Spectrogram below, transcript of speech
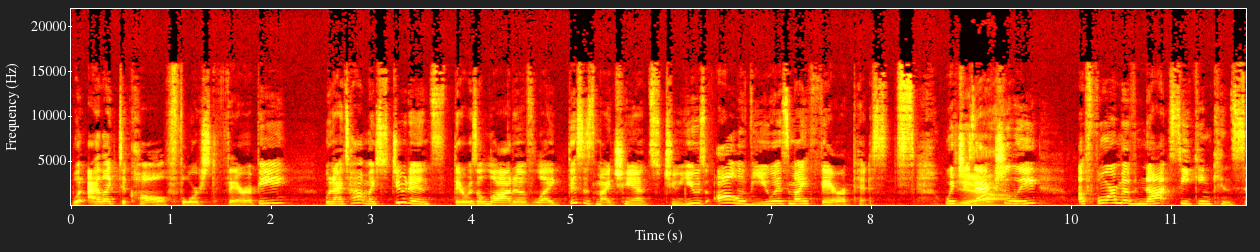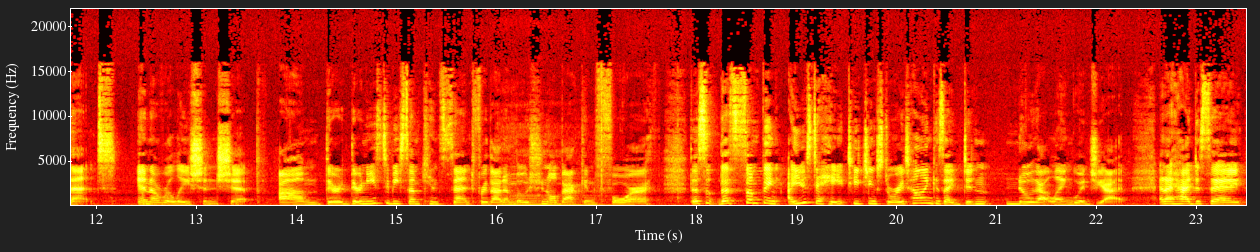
what I like to call forced therapy. When I taught my students, there was a lot of like, this is my chance to use all of you as my therapists, which is actually a form of not seeking consent in a relationship. Um, there, there needs to be some consent for that emotional back and forth. That's that's something I used to hate teaching storytelling because I didn't know that language yet, and I had to say,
